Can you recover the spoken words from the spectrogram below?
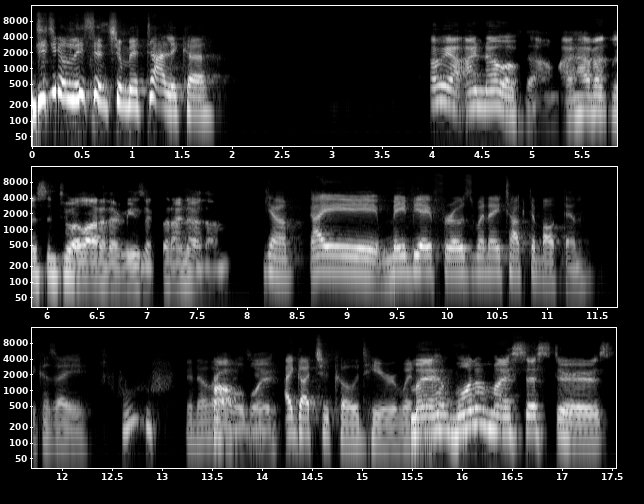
Did you listen to Metallica? Oh yeah, I know of them. I haven't listened to a lot of their music, but I know them. Yeah, I maybe I froze when I talked about them because I, whew, you know, I got Probably. I got too cold here when My one of my sisters,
